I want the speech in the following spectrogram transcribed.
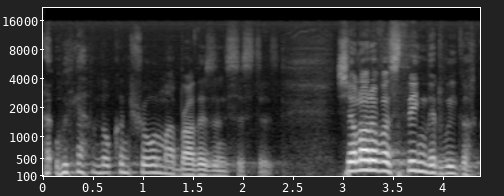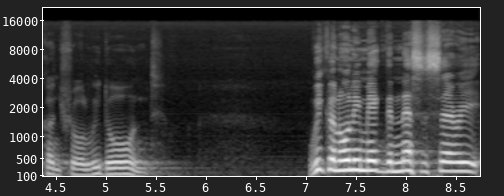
we have no control, my brothers and sisters. See, a lot of us think that we got control. We don't. We can only make the necessary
